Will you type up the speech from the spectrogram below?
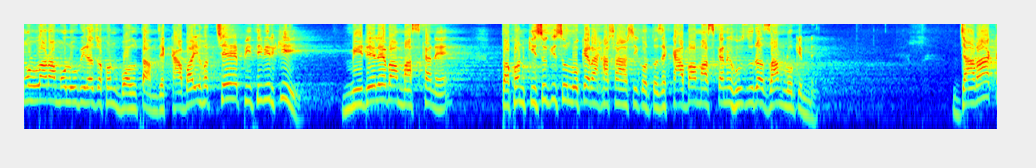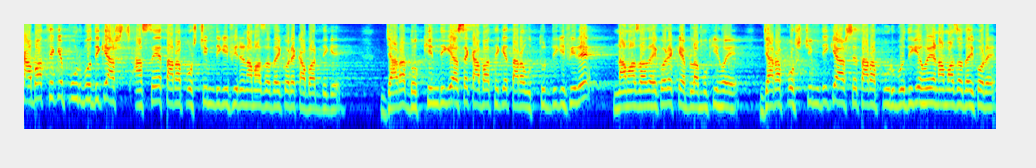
মোল্লারা, মৌলবীরা যখন বলতাম যে কাবাই হচ্ছে পৃথিবীর কি? মিডেলে বা মাঝখানে তখন কিছু কিছু লোকেরা হাসাহাসি করতো যে কাবা মাঝখানে হুজুরা জানলো কেমনে? যারা কাবা থেকে পূর্ব দিকে আস- তারা পশ্চিম দিকে ফিরে নামাজ আদায় করে কাবার দিকে। যারা দক্ষিণ দিকে আসে কাবা থেকে, তারা উত্তর দিকে ফিরে নামাজ আদায় করে কেবলামুখী হয়ে। যারা পশ্চিম দিকে আসে, তারা পূর্ব দিকে হয়ে নামাজ আদায় করে।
